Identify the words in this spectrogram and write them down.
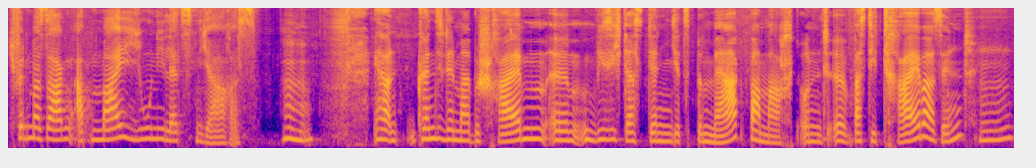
ich würde mal sagen, ab Mai, Juni letzten Jahres. Ja, und können Sie denn mal beschreiben, ähm, wie sich das denn jetzt bemerkbar macht und äh, was die Treiber sind? Mhm.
